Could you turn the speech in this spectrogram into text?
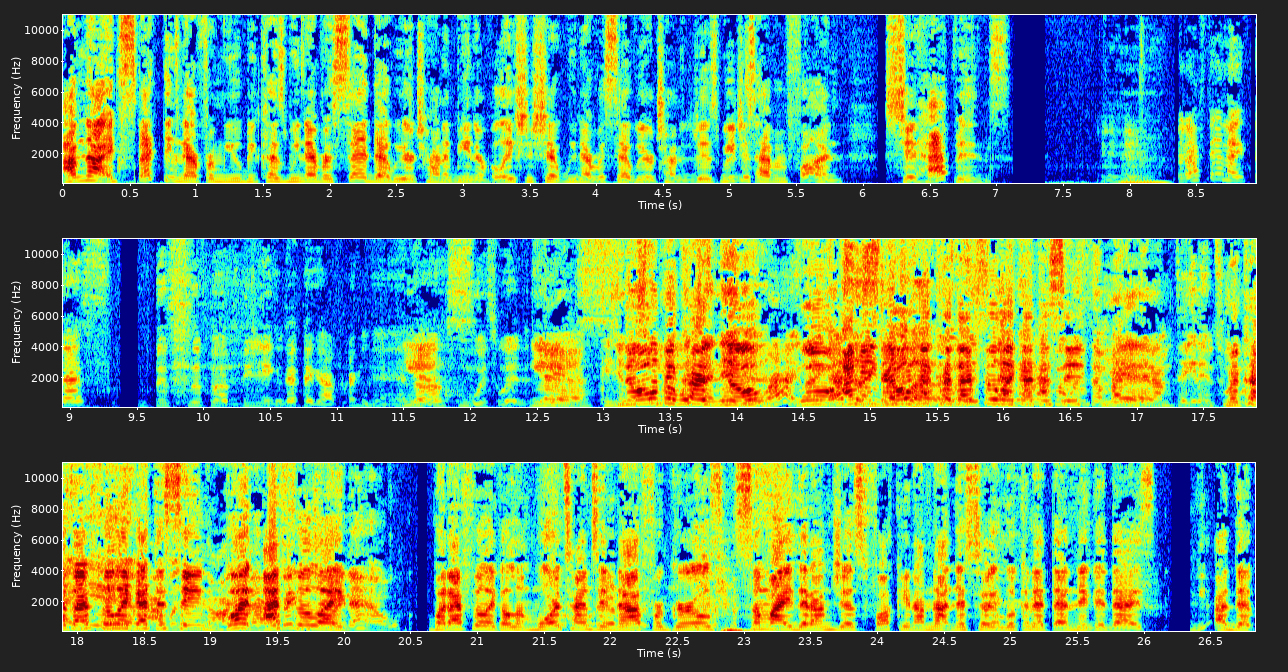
I'm not expecting that from you because we never said that we were trying to be in a relationship. We never said we were trying to do this. We are just having fun. Shit happens. Mhm. But I feel like that's the slip up being that they got pregnant and Yes. not who it's with. Yes. Yeah, 'cause you No, can slip up with because- no. Right. Well, like, I mean, no, because I feel like at the same- somebody yeah. that I'm dating too. Because Like, I feel like at the same- but have I a baby feel like- now. But I feel like a lot more times than not for girls, somebody that I'm just fucking, I'm not necessarily looking at that nigga that's I, that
